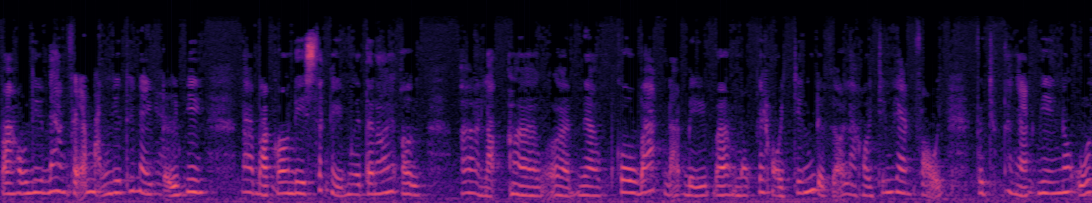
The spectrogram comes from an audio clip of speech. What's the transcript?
và hầu như đang khỏe mạnh như thế này Dạ. tự nhiên là bà con đi xét nghiệm người ta nói ừ à, là à, à, cô bác đã bị à, một cái hội chứng được gọi là hội chứng gan phổi. Và chúng ta ngạc nhiên nó ủa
